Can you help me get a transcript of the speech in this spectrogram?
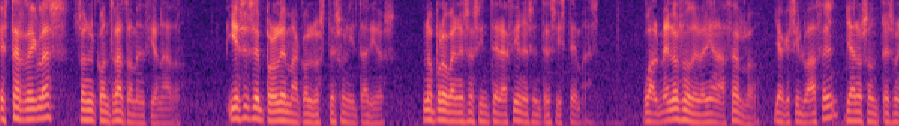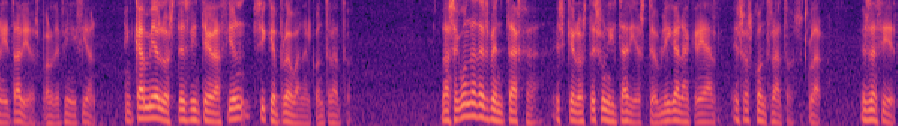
Estas reglas son el contrato mencionado. Y ese es el problema con los test unitarios. No prueban esas interacciones entre sistemas o al menos no deberían hacerlo, ya que si lo hacen ya no son test unitarios, por definición. En cambio, los test de integración sí que prueban el contrato. La segunda desventaja es que los test unitarios te obligan a crear esos contratos, claro. Es decir,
